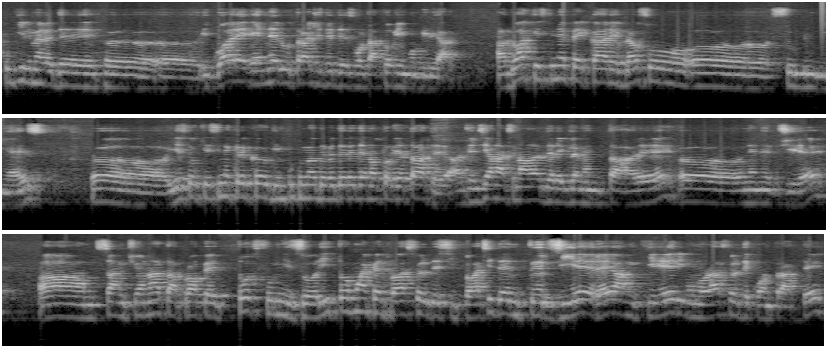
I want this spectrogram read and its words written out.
cu ghilimele de uh, uh rigoare, Enelul trage de dezvoltatorul imobiliar. A doua chestiune pe care vreau să o uh, subliniez Uh, este o chestiune, cred că, din punctul meu de vedere, de notorietate. Agenția Națională de Reglementare uh, în Energie a sancționat aproape toți furnizorii tocmai pentru astfel de situații de întârziere a încheierii unor astfel de contracte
